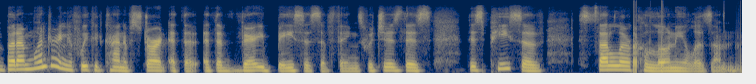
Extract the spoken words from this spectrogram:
but i'm wondering if we could kind of start at the at the very basis of things which is this this piece of settler colonialism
